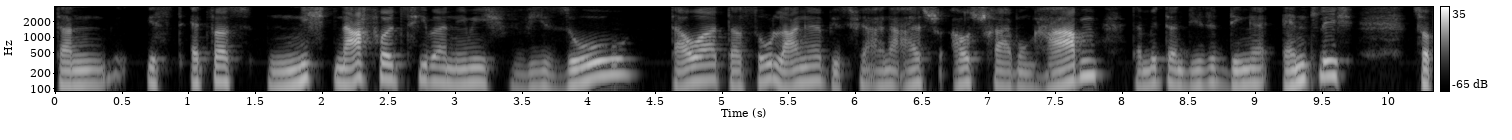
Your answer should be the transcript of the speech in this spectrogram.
dann ist etwas nicht nachvollziehbar, nämlich wieso dauert das so lange, bis wir eine Ausschreibung haben, damit dann diese Dinge endlich zur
